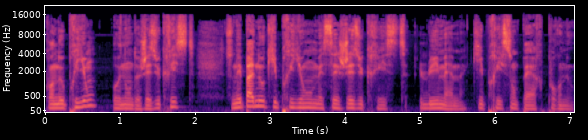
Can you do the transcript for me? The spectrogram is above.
Quand nous prions au nom de Jésus-Christ, ce n'est pas nous qui prions, mais c'est Jésus-Christ lui-même qui prie son Père pour nous.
